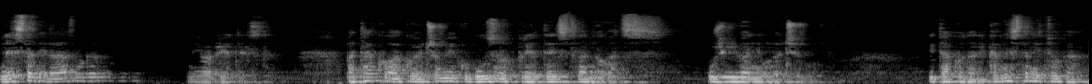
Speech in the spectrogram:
Nestane razloga, nema prijateljstva. Pa tako ako je čovjeku uzrok prijateljstva novac, uživanje u nečemu i tako dalje, kad nestane toga,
